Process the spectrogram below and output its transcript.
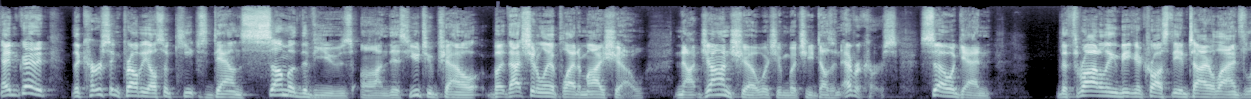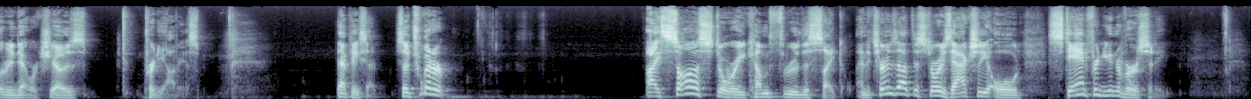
And granted, the cursing probably also keeps down some of the views on this YouTube channel, but that should only apply to my show, not John's show, which in which he doesn't ever curse. So again, the throttling being across the entire Lions Liberty Network shows pretty obvious. That being said, so Twitter, I saw a story come through the cycle, and it turns out the story is actually old. Stanford University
